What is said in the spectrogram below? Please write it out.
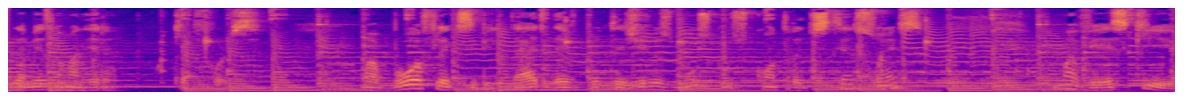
e da mesma maneira que a força. Uma boa flexibilidade deve proteger os músculos contra distensões, uma vez que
